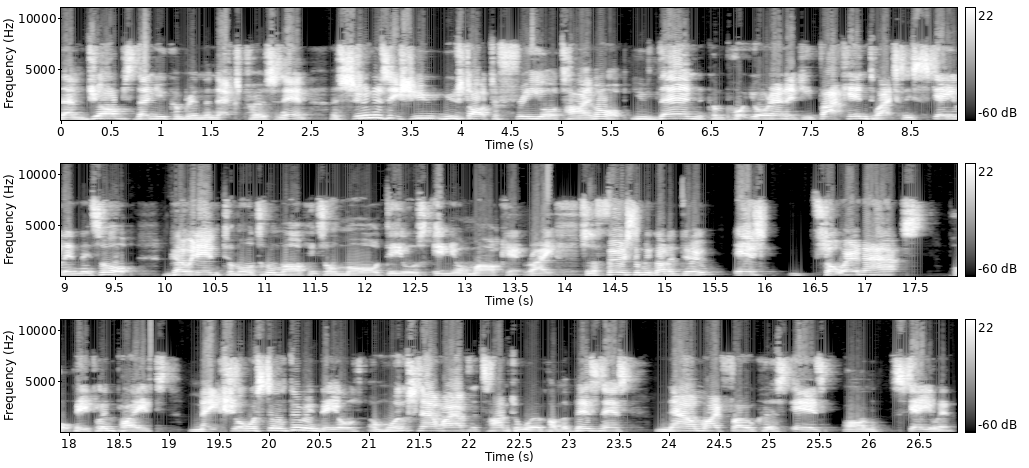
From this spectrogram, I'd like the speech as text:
them jobs, then you can bring the next person in. As soon as it's you, you start to free your time up, you then can put your energy back into actually scaling this up going into multiple markets or more deals in your market, right? So the first thing we've got to do is stop wearing the hats, put people in place, make sure we're still doing deals. And once now I have the time to work on the business, now my focus is on scaling.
